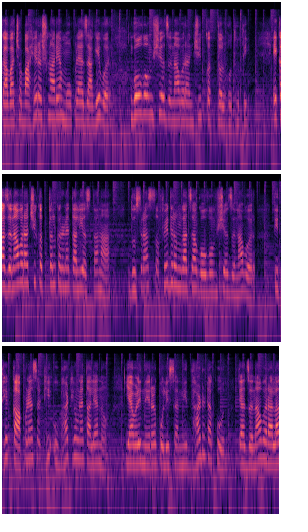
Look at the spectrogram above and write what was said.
गावाच्या बाहेर असणाऱ्या मोकळ्या जागेवर गोवंशीय जनावरांची कत्तल होत होती. एका जनावराची कत्तल करण्यात आली असताना दुसरा सफेद रंगाचा गोवंशीय जनावर तिथे कापण्यासाठी उभा ठेवण्यात आल्यानं यावेळी नेरळ पोलिसांनी धाड टाकून त्या जनावराला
